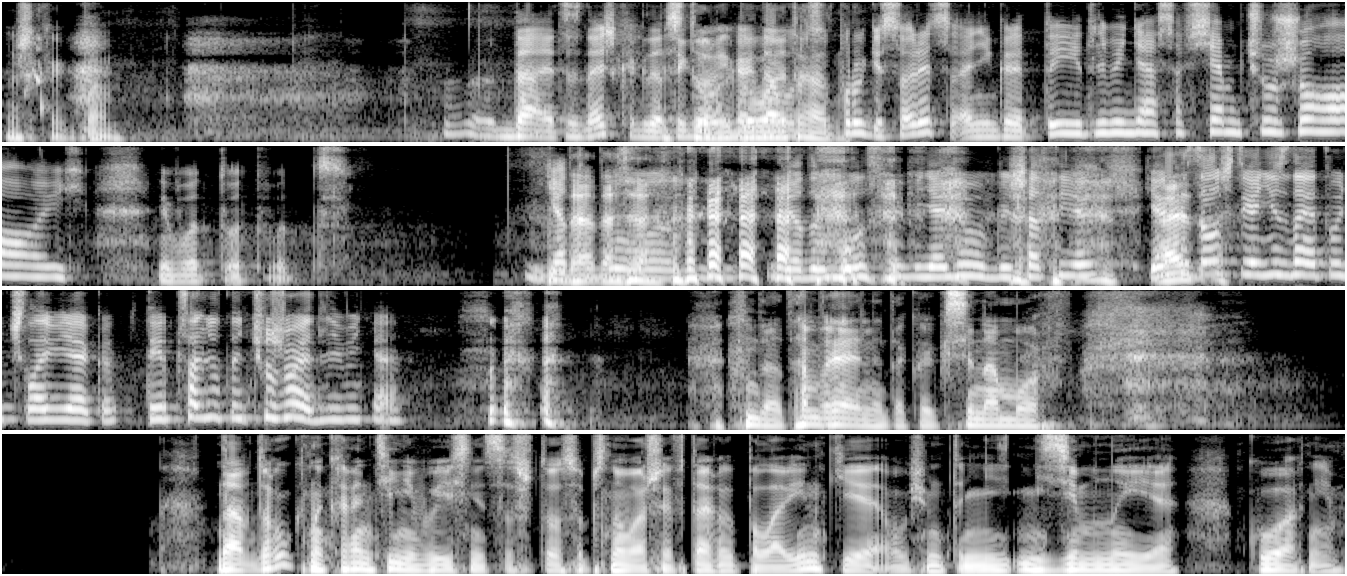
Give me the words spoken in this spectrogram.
Как бы... Да, это знаешь, когда ты говоришь, когда вот супруги ссорятся, они говорят, ты для меня совсем чужой. И вот, вот, вот. Я да, думала, да, да. я думала, ты меня любишь, а ты... Я а сказал, это... что я не знаю этого человека. Ты абсолютно чужой для меня. Да, там реально такой ксеноморф. Да, вдруг на карантине выяснится, что, собственно, вашей второй половинки, в общем-то, неземные корни.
